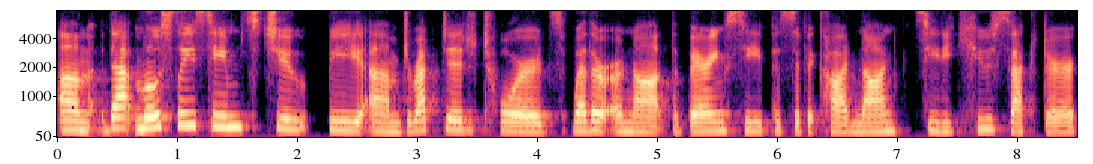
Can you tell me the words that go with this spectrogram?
Um, that mostly seems to be um, directed towards whether or not the Bering Sea Pacific cod non-CDQ sector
